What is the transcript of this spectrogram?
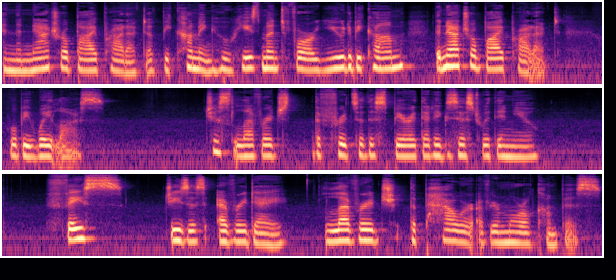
and the natural byproduct of becoming who He's meant for you to become, the natural byproduct will be weight loss. Just leverage the fruits of the Spirit that exist within you. Face Jesus every day. Leverage the power of your moral compass.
